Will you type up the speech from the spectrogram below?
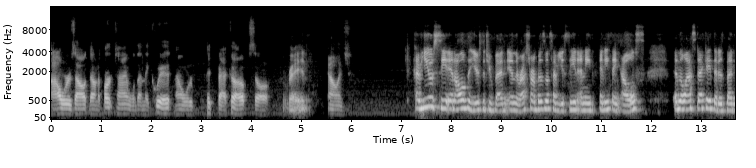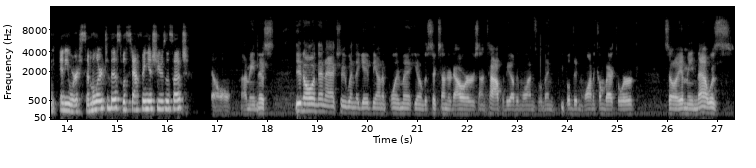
hours out down to part time. Well, then they quit. Now we're picked back up. So Right. challenge. Have you seen in all of the years that you've been in the restaurant business, have you seen any anything else in the last decade that has been anywhere similar to this with staffing issues and such? No. I mean this, you know, and then actually when they gave the unemployment, you know, the 600 hours on top of the other ones, well, then people didn't want to come back to work. So I mean that was,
